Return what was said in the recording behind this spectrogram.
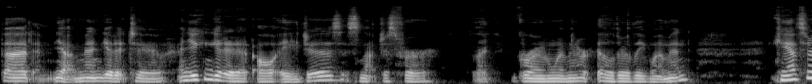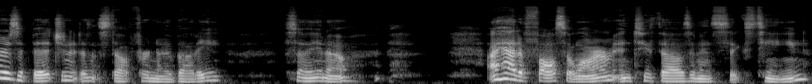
but yeah, men get it too. And you can get it at all ages. It's not just for like grown women or elderly women. Cancer is a bitch and it doesn't stop for nobody. So, you know, I had a false alarm in 2016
